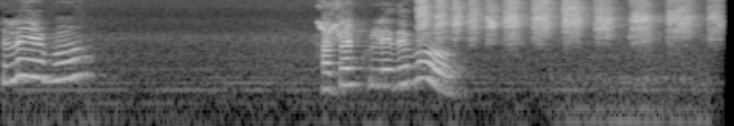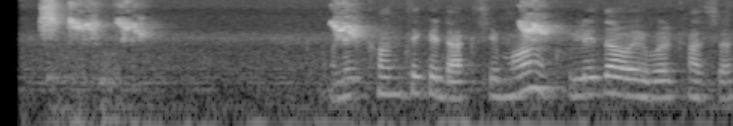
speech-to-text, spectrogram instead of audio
চলে যাব। খাঁচা খুলে দেব? অনেকক্ষণ থেকে ডাকছে, মা, খুলে দাও এবার খাঁচা।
